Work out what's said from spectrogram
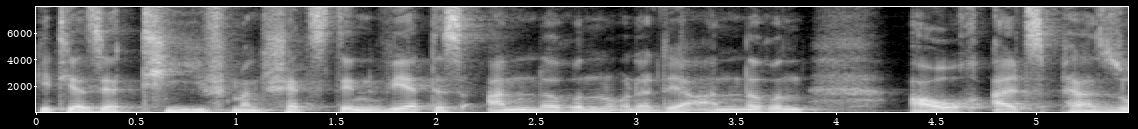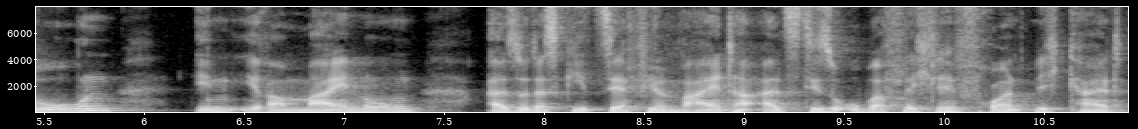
geht ja sehr tief. Man schätzt den Wert des anderen oder der anderen auch als Person in ihrer Meinung, also das geht sehr viel weiter, als diese oberflächliche Freundlichkeit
